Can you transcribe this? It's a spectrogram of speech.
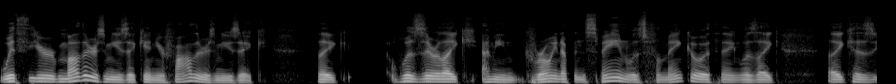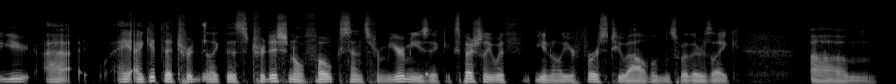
with your mother's music and your father's music like was there like I mean, growing up in Spain was flamenco a thing? Was like like because you uh, I, I get the tra- like this traditional folk sense from your music, especially with you know your first two albums where there's like um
